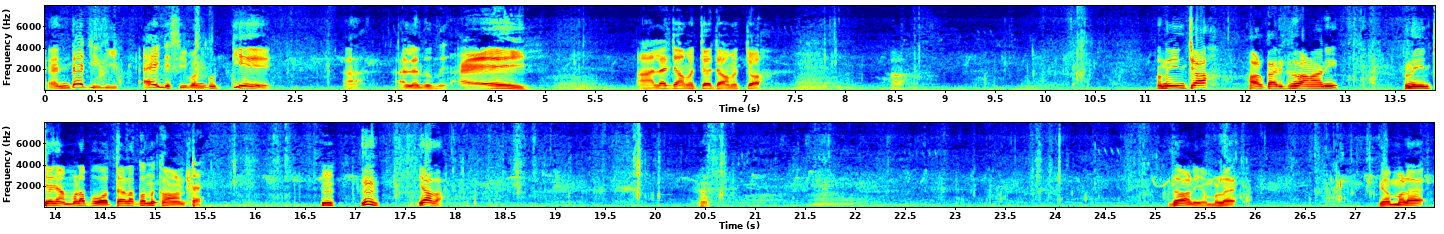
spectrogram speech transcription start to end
എന്താ ചിരി? അതിന്റെ ശിവൻകുട്ടിയേ ആ അല്ല തിന്ന്. ഏയ്. അല്ല ചമച്ചോ ചമച്ചോ. ആ. ഒന്ന് ഇഞ്ചാ ആൾക്കാർക്ക് കാണാൻ ഒന്ന് ഇഞ്ചാ നമ്മളെ പോത്തകളൊക്കെ ഒന്ന് കാണട്ടെ. യാതാ. ഇതാണ് നമ്മളെ നമ്മളെ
